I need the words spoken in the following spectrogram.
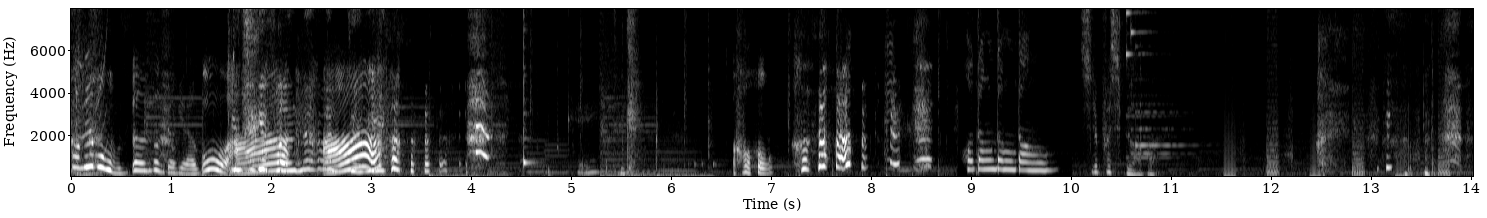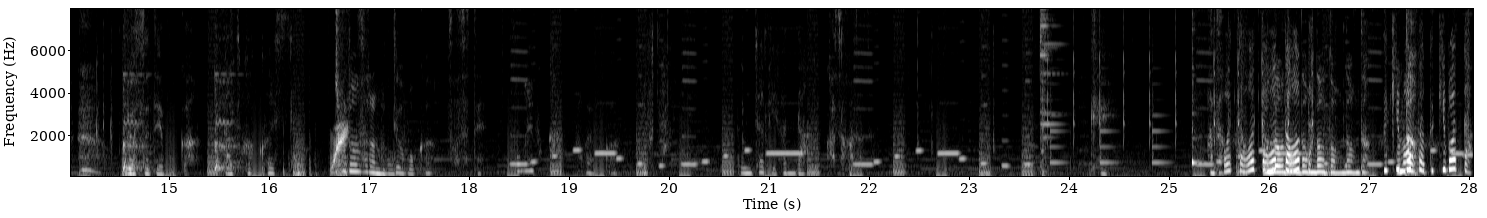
손해보고 못 사는 성격이라고? 이득의 아, 반대말. 아. 오케이 되게 어. 허당당당. 실퍼십이 와봐. 몇 세대 해볼까? 나도 갖고 있어. 초던 사람 한번 뛰어볼까? 4세대 한번 해볼까? 한번 해볼까? 문차비 간다. 가자 가자 왔다, 왔다, 온다 왔다, 온다 왔다. 온다 온다 온다 온다 느낌 온다. 왔다, 느낌 왔다.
